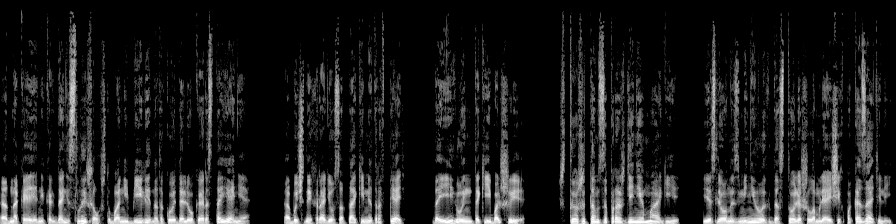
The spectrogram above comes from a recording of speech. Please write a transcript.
Однако я никогда не слышал, чтобы они били на такое далекое расстояние. Обычно их радиус атаки метров пять, да и иглы не такие большие. Что же там за порождение магии, если он изменил их до столь ошеломляющих показателей?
